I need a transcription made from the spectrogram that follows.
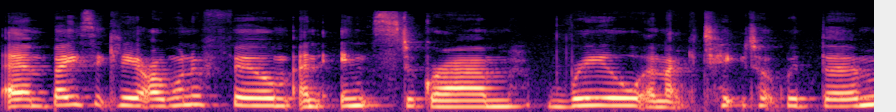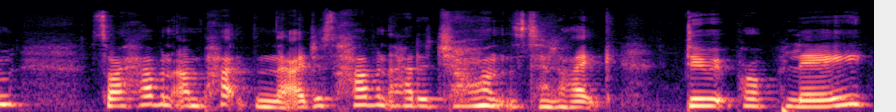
um, basically I want to film an Instagram reel and like TikTok with them. So I haven't unpacked them there. I just haven't had a chance to like do it properly.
